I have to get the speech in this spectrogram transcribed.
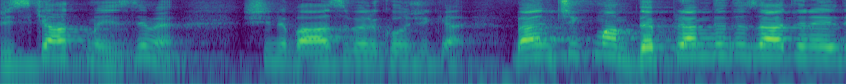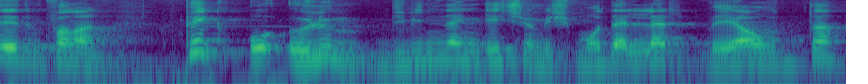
Riske atmayız değil mi? Şimdi bazı böyle konuşurken ben çıkmam depremde de zaten evdeydim falan. Pek o ölüm dibinden geçmemiş modeller veyahut da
